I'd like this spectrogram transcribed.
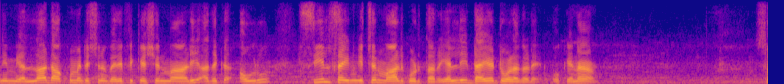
ನಿಮ್ಮ ಎಲ್ಲ ಡಾಕ್ಯುಮೆಂಟೇಷನ್ ವೆರಿಫಿಕೇಷನ್ ಮಾಡಿ, ಅದಕ್ಕೆ ಅವರು ಸೀಲ್ ಸೈನ್ಗೇಷನ್ ಮಾಡಿಕೊಡ್ತಾರೆ, ಎಲ್ಲಿ ಡಯಟ್ ಒಳಗಡೆ. ಓಕೆನಾ ಸೊ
